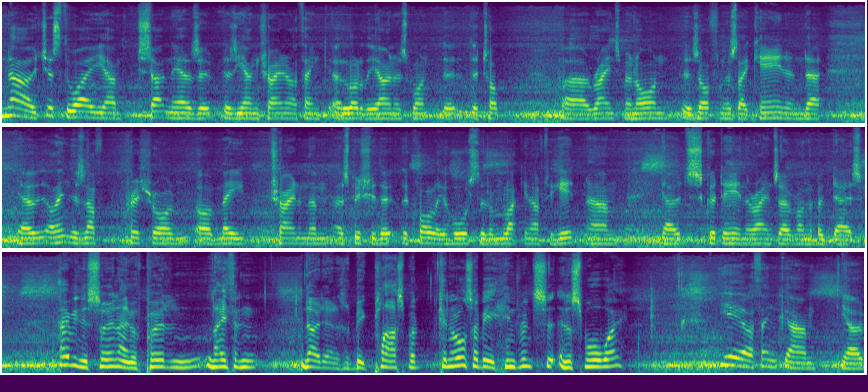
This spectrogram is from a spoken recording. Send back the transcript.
No, just the way um, starting out as a, as a young trainer, I think a lot of the owners want the, the top uh, reinsmen on as often as they can, and uh, you know, I think there's enough pressure on, on me training them, especially the, the quality of horse that I'm lucky enough to get. Um, you know, it's good to hand the reins over on the big days. Having the surname of Purdon, Nathan, no doubt is a big plus, but can it also be a hindrance in a small way? Yeah, I think um, you know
